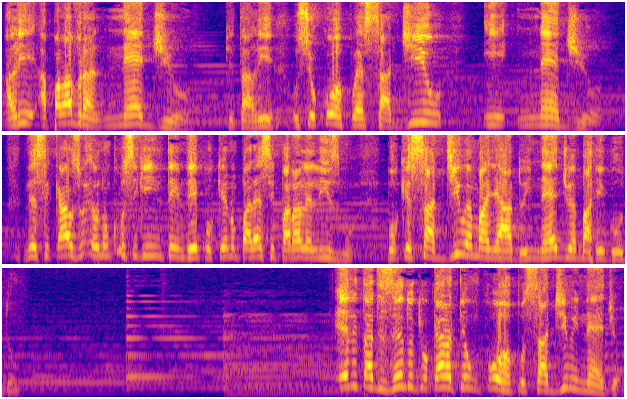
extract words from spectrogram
Ali, a palavra nédio que está ali, o seu corpo é sadio e nédio. Nesse caso, eu não consegui entender porque não parece paralelismo. Porque sadio é malhado e nédio é barrigudo. Ele está dizendo que o cara tem um corpo sadio e nédio.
